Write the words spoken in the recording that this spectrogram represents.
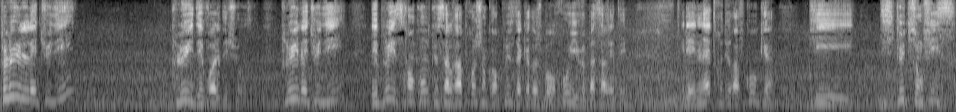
plus il l'étudie, plus il dévoile des choses. Plus il étudie, et plus il se rend compte que ça le rapproche encore plus d'Akadosh Baruch Hu, il veut pas s'arrêter. Il y a une lettre du Rav Kook qui dispute son fils,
